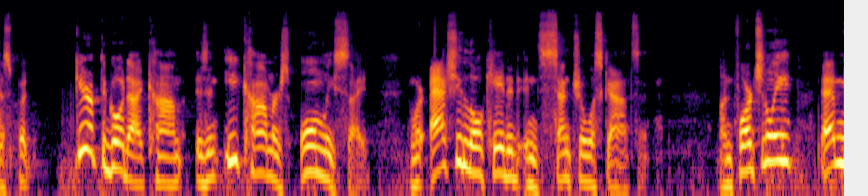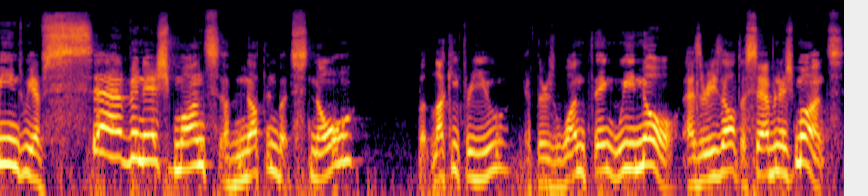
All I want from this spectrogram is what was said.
this, but GearUp2Go.com is an e-commerce only site, and we're actually located in central Wisconsin. Unfortunately, that means we have seven-ish months of nothing but snow. But lucky for you, if there's one thing we know as a result of seven-ish months,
